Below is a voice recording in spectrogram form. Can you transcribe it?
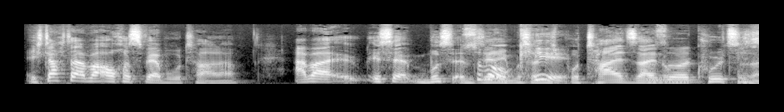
Ich dachte aber auch, es wäre brutaler. Aber ist ja, muss, Ist Serie aber muss ja okay. nicht brutal sein, Also, um cool zu Ihr sein.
